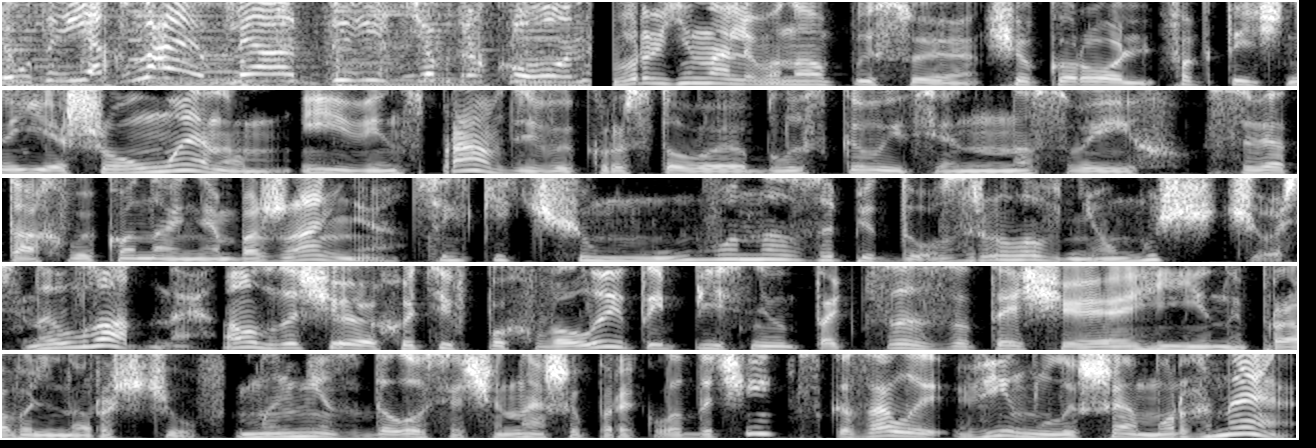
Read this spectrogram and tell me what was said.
Лютий як лев, глядить, як дракон. В оригіналі вона описує, що король фактично є шоуменом, і він справді використовує блискавиці на своїх святах виконання бажання. Тільки чому вона запідозрила в ньому щось неладне? А от за що я хотів похвалити пісню, так це за те, що я її неправильно розчув. Мені здалося, що наші перекладачі сказали він лише моргне,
